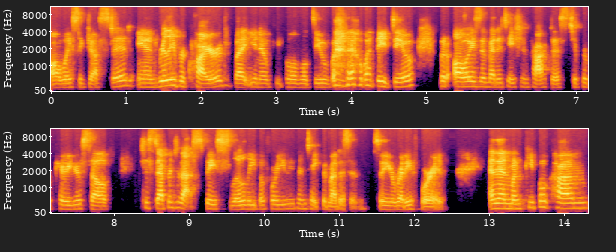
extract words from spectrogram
always suggested and really required, but you know, people will do what they do, but always a meditation practice to prepare yourself to step into that space slowly before you even take the medicine. So you're ready for it. And then when people come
